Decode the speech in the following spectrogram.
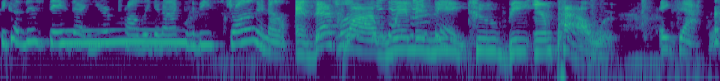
because there's days that you're probably not going to be strong enough. and that's Why why that women happen? need to be empowered Exactly.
